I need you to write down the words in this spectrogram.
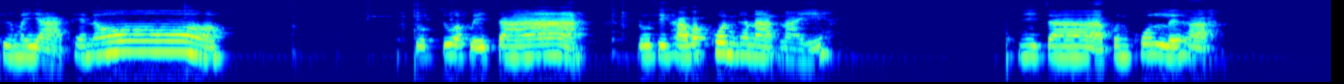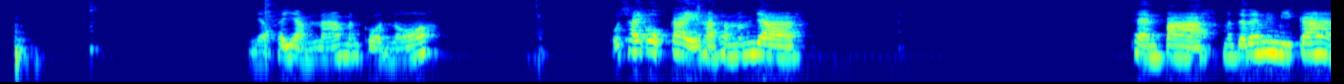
คือมาอยากแทนอจวกจวกๆเลยจ้า ดูสิคะว่าข้นขนาดไหน นี่จ้าข้นๆเลยค่ะอย่าขยำน้ำมันก่อนเนาะ โอใช้อกไก่ค่ะทำน้ำยา แทนปลา มันจะได้ไม่มีก้าง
